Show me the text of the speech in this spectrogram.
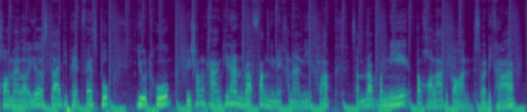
Call My Lawyers ได้ที่เพจ Facebook YouTube หรือช่องทางที่ท่านรับฟังอยู่ในขณะนี้ครับสำหรับวันนี้ต้องขอลาไปก่อน สวัสดีครับ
